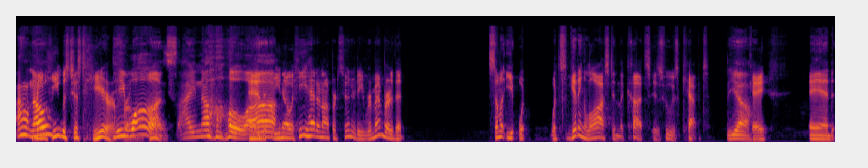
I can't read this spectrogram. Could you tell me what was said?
I don't know. I mean, he was just here. He was. I know. And uh, you know, he had an opportunity. Remember that some of you what what's getting lost in the cuts is who is kept. Yeah. Okay. And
